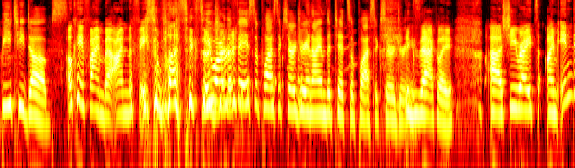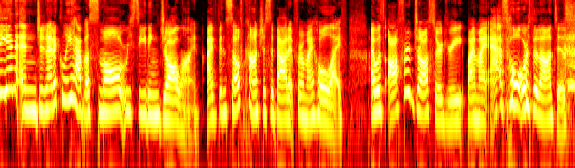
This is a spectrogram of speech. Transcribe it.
BT dubs. okay, fine, but I'm the face of plastic surgery. You are the face of plastic surgery, and I am the tits of plastic surgery. Exactly. Uh, she writes, I'm Indian and genetically have a small receding jawline. I've been self conscious about it for my whole life. I was offered jaw surgery by my asshole orthodontist.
